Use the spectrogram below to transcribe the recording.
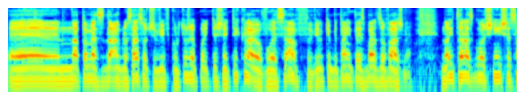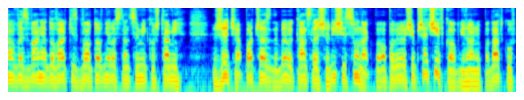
E, Natomiast dla anglosasów, czyli w kulturze politycznej tych krajów, w USA, w Wielkiej Brytanii, to jest bardzo ważne. No i coraz głośniejsze są wezwania do walki z gwałtownie rosnącymi kosztami życia. Podczas gdy były kanclerz Rishi Sunak opowiedział się przeciwko obniżaniu podatków,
